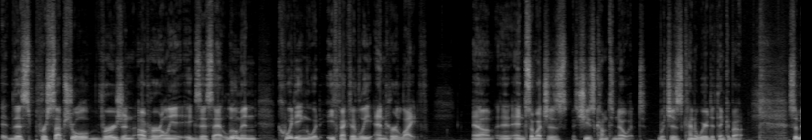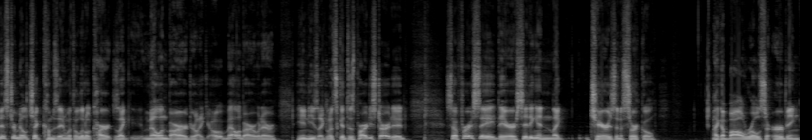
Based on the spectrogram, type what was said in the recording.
this perceptual version of her only exists at Lumon, quitting would effectively end her life. Um, and, and so much as she's come to know it, which is kind of weird to think about. So Mr. Milchick comes in with a little cart, like melon bar, or like, oh, melon bar or whatever. And he's like, let's get this party started. So first they they're sitting in like chairs in a circle. like a ball rolls to Irving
